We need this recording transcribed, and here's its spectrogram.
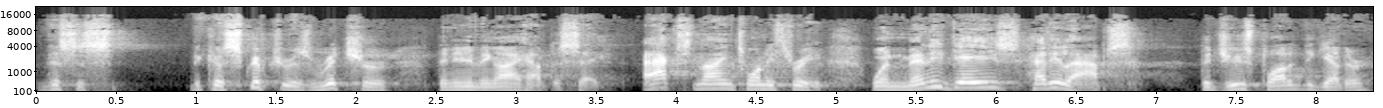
this is, because scripture is richer than anything I have to say. Acts 9.23. When many days had elapsed, the Jews plotted together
